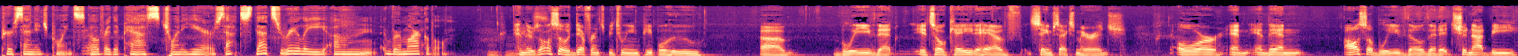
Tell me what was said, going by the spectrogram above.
percentage points over the past 20 years. That's, that's really um, remarkable. Mm-hmm. And there's also a difference between people who uh, believe that it's okay to have same sex marriage, or and and then also believe though that it should not be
